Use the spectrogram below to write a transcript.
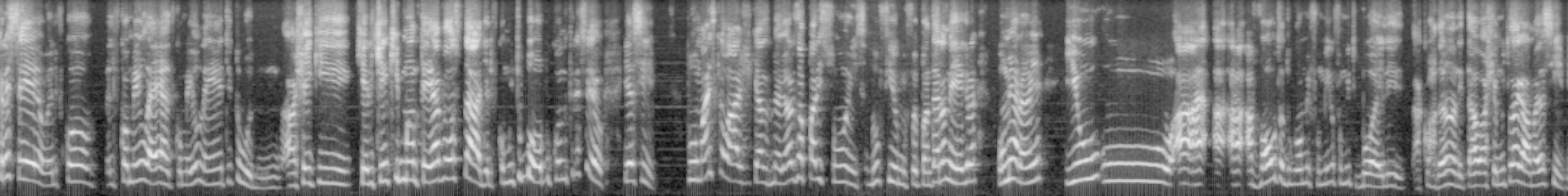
cresceu. Ele ficou, ele ficou meio lerdo, ficou meio lento e tudo. Achei que, que ele tinha que manter a velocidade. Ele ficou muito bobo quando cresceu. E assim, por mais que eu ache que as melhores aparições do filme foi Pantera Negra, Homem-Aranha e o, o a, a, a volta do Homem-Formiga foi muito boa, ele acordando e tal, achei muito legal, mas assim,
